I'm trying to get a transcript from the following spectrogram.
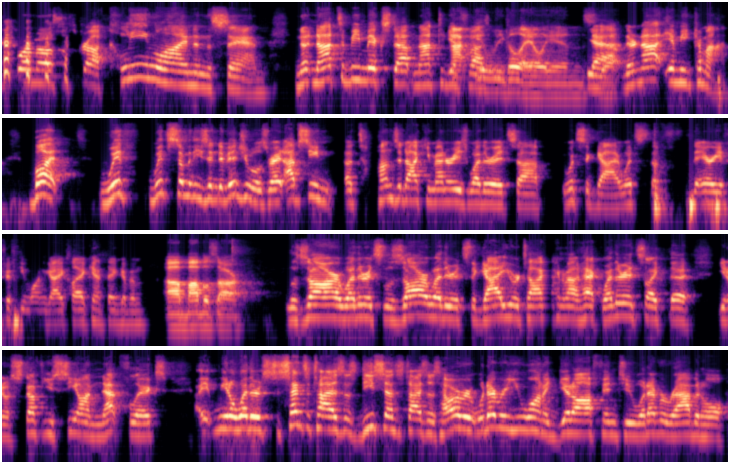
and foremost, let's draw a clean line in the sand. No, not to be mixed up, not to get not fuzzy. illegal aliens Yeah, they're not. I mean, come on. But with with some of these individuals, right? I've seen uh, tons of documentaries. Whether it's uh, what's the guy? What's the the Area 51 guy? Clay, I can't think of him. uh bob lazar Lazar, whether it's Lazar, whether it's the guy you were talking about, heck, whether it's like the you know stuff you see on Netflix, you know whether it's to sensitize us, desensitize us, however, whatever you want to get off into, whatever rabbit hole.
